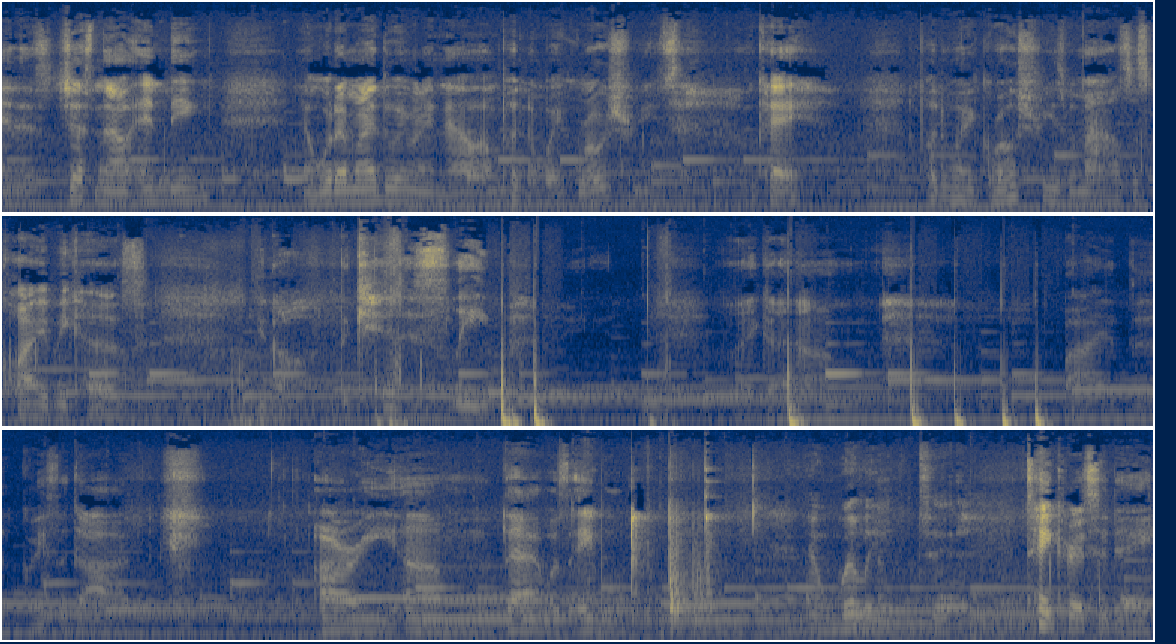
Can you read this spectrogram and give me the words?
and it's just now ending. And what am I doing right now? I'm putting away groceries. Okay, I'm putting away groceries, but my house is quiet because you know the kid is asleep. Was able and willing to take her today.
